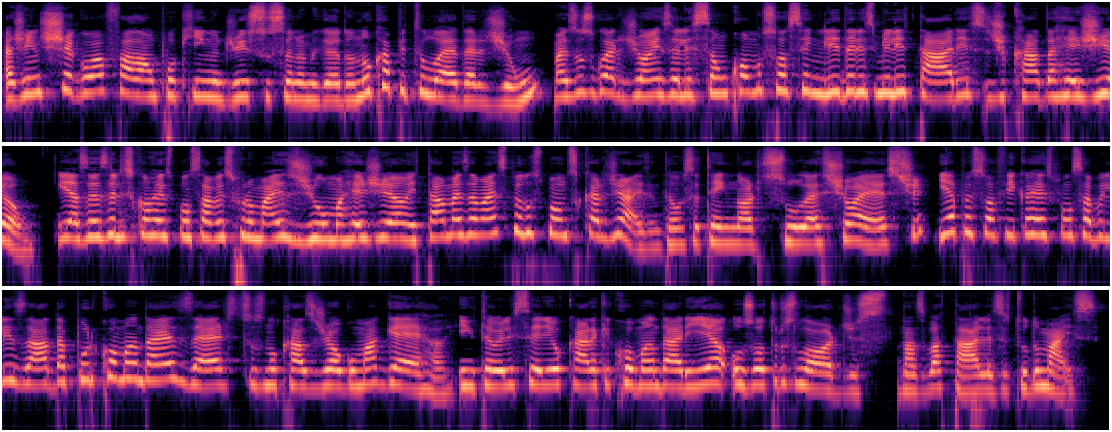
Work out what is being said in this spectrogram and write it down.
A gente chegou a falar um pouquinho disso, se eu não me engano, no capítulo Eddard 1, mas os guardiões, eles são como se fossem líderes militares de cada região. E às vezes eles são responsáveis por mais de uma região e tal, mas é mais pelos pontos cardeais. Então você tem norte, sul, leste, oeste, e a pessoa fica responsabilizada por comandar exércitos no caso de alguma guerra. Então ele seria o cara que comandaria os outros lords nas batalhas e tudo mais.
